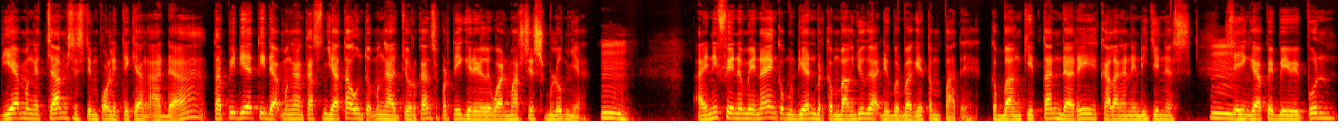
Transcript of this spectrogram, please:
Dia mengecam sistem politik yang ada, tapi dia tidak mengangkat senjata untuk menghancurkan seperti gerilyawan Marxis sebelumnya. Hmm. Ah, ini fenomena yang kemudian berkembang juga di berbagai tempat ya. Kebangkitan dari kalangan indigenous Hmm. sehingga PBB pun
